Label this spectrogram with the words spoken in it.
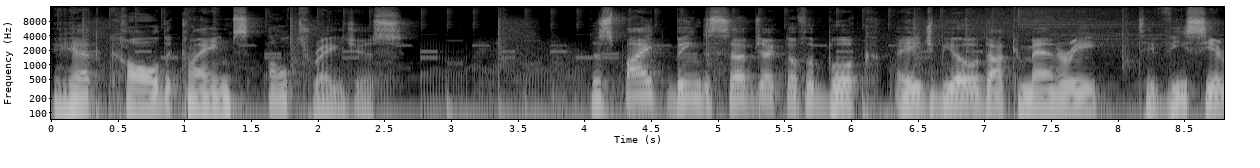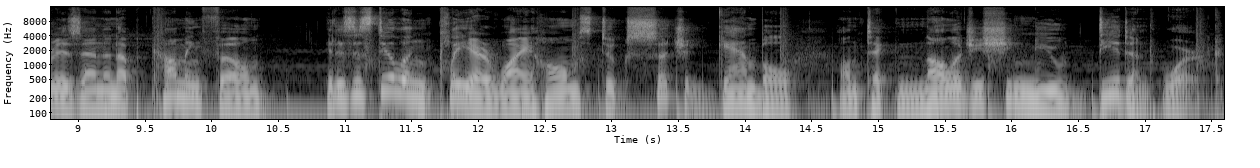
He had called the claims outrageous. Despite being the subject of a book, HBO documentary, TV series, and an upcoming film, it is still unclear why Holmes took such a gamble on technology she knew didn't work.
